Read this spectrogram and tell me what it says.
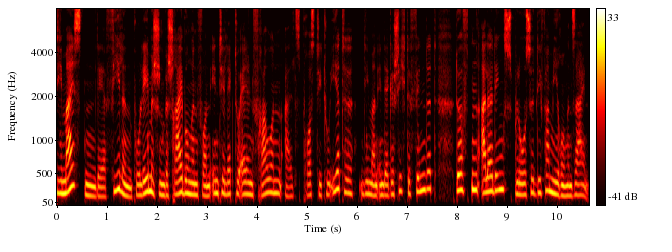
Die meisten der vielen polemischen Beschreibungen von intellektuellen Frauen als Prostituierte, die man in der Geschichte findet, dürften allerdings bloße Diffamierungen sein.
